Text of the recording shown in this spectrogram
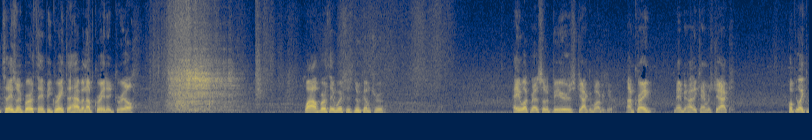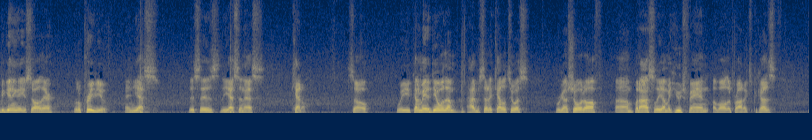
today's my birthday. It'd be great to have an upgraded grill. Wow, birthday wishes do come true. Hey, welcome to episode of Beers, Jack and Barbecue. I'm Craig, man behind the camera's Jack. Hope you liked the beginning that you saw there. A little preview. And yes, this is the SNS kettle. So we kind of made a deal with them, had them send a kettle to us. We're going to show it off. Um, but honestly, I'm a huge fan of all their products because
